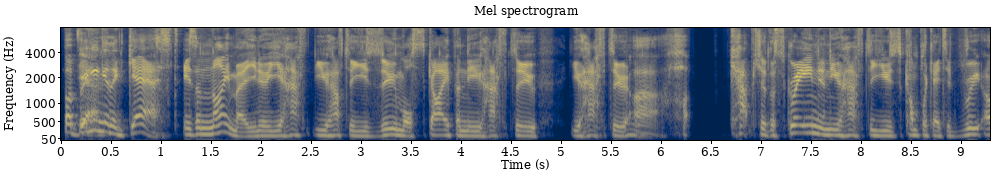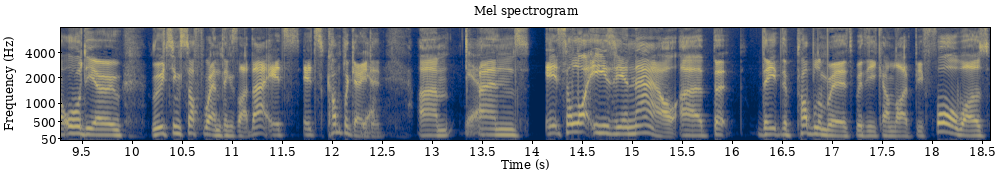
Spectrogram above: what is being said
But bringing yeah. in a guest is a nightmare. You know, you have you have to use Zoom or Skype, and you have to you have to mm. uh, capture the screen and you have to use complicated re- audio routing software and things like that. It's it's complicated, yeah. Um, yeah. and it's a lot easier now. Uh, but the the problem with with Ecamm Live before was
